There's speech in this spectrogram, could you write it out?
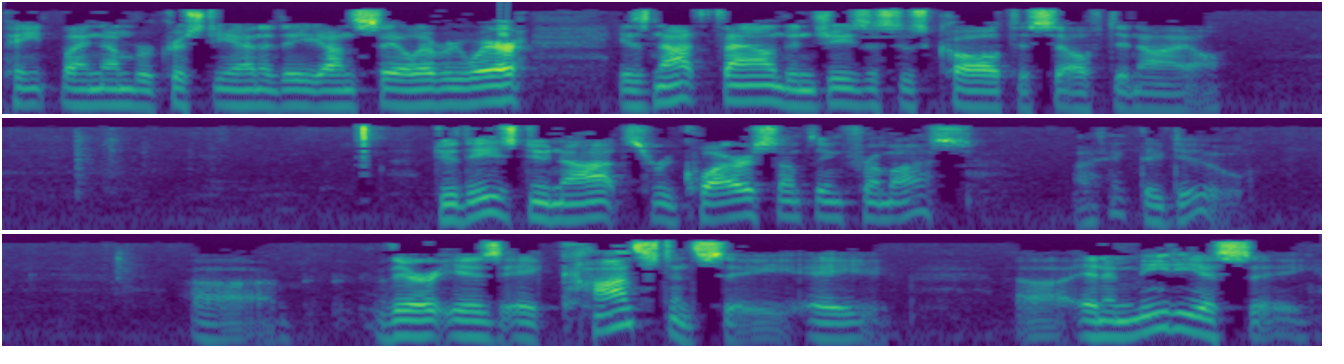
paint by number Christianity on sale everywhere is not found in Jesus' call to self denial. Do these do nots require something from us? I think they do. Uh, there is a constancy, a uh, an immediacy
